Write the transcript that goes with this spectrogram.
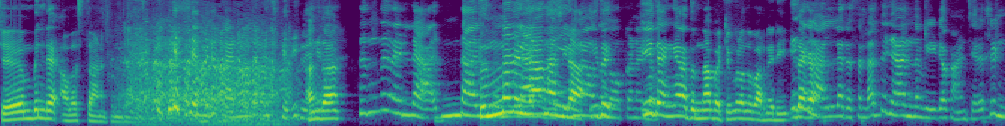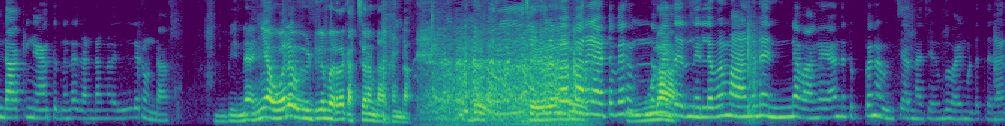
ചേമ്പിന്റെ അവസ്ഥ. ആണ്. എന്താ? തിന്നണില്ല. എന്നല്ല. ഇത് ഇതെങ്ങനെ തിന്നാൻ പറ്റുങ്ങളൊന്ന് പറഞ്ഞരി. ഇത് ഇതൊക്കെ നല്ല രസമുണ്ട്. അത് ഞാൻ ഇന്ന് വീഡിയോ കാണിച്ചു തരാം. ഇത് ഉണ്ടാക്കി ഞാൻ തിന്നുന്ന കണ്ടങ്ങൾ എല്ലാരും ഉണ്ടാക്കും. പിന്നെ ഇനി ഓലെ വീട്ടിലും വെറുതെ കച്ചറ ഉണ്ടാക്കണ്ട. പറയാട്ടെ. ഇവരൊന്നും തരുന്നില്ല ഇവൻ വാങ്ങണ എന്നെ വാങ്ങ. ഞാൻ എന്നിട്ട് ഉപ്പനെ വിളിച്ചാ ചേമ്പ് വാങ്ങി കൊണ്ട് തരാൻ.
